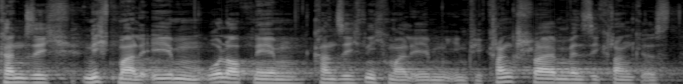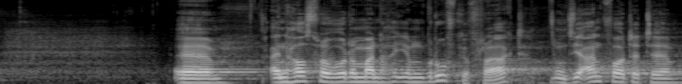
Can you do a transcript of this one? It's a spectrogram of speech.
kann sich nicht mal eben Urlaub nehmen, kann sich nicht mal eben irgendwie krank schreiben, wenn sie krank ist. Äh, eine Hausfrau wurde mal nach ihrem Beruf gefragt und sie antwortete,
